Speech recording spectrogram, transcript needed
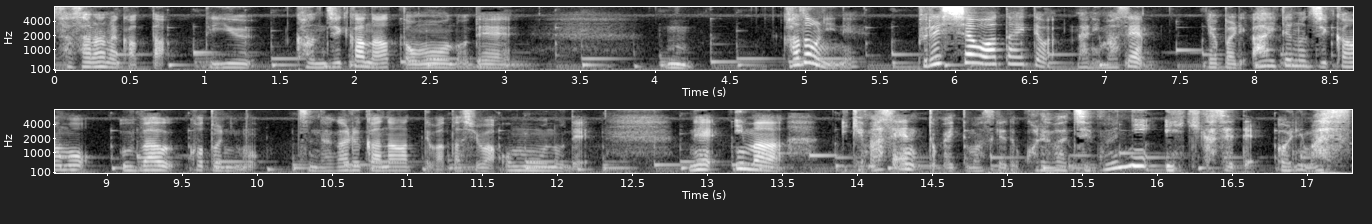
刺さらなかったっていう感じかなと思うのでうん。過度にねプレッシャーを与えてはなりません。やっぱり相手の時間を奪うことにもつながるかなって私は思うのでね今いけませんとか言ってますけどこれは自分に言い聞かせております。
